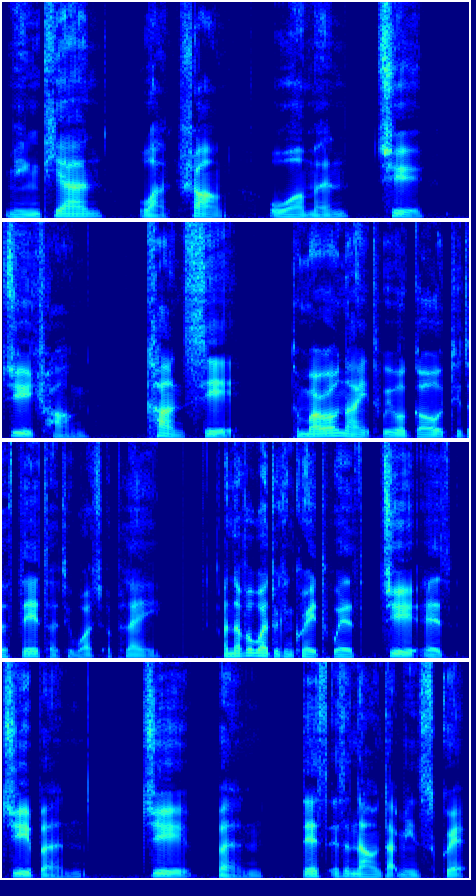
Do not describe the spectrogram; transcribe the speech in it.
明天晚上我们去剧场看戏。Tomorrow night we will go to the theatre to watch a play. Another word we can create with 剧 is 剧本,剧本. This is a noun that means script.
